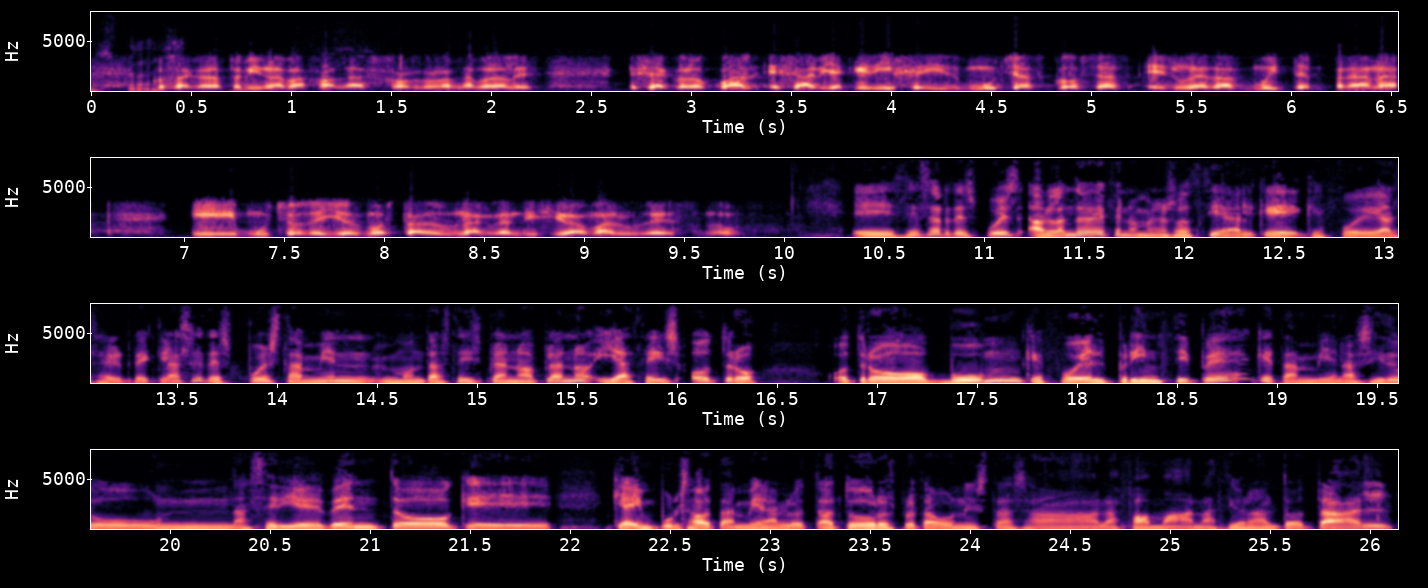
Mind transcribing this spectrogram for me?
Ostras. cosa que ahora también ha bajado las jornadas laborales o sea con lo cual o sea, había que digerir muchas cosas en una edad muy temprana y muchos de ellos mostraron una grandísima madurez ¿no? Eh, César, después, hablando de fenómeno social, que, que fue al salir de clase, después también montasteis plano a plano y hacéis otro otro boom, que fue El Príncipe, que también ha sido una serie de evento, que, que ha impulsado también a, lo- a todos los protagonistas a la fama nacional total.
